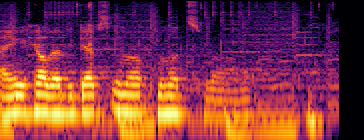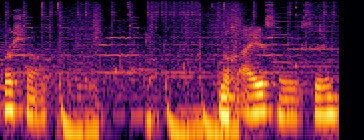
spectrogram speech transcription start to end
Eigentlich habe ich die Gaps immer auf Nummer 2. Mal schauen. Noch Eis habe ich gesehen.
